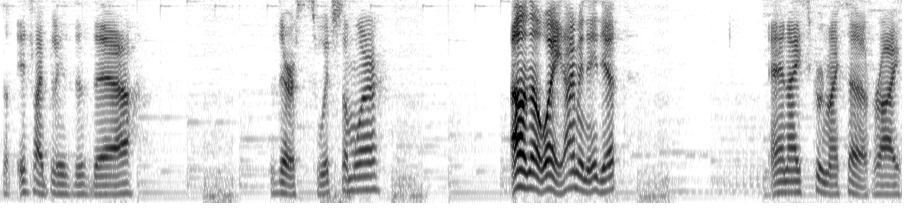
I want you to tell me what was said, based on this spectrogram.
So if I place this there, is there a switch somewhere? Oh no, wait, I'm an idiot. And I screwed myself, right?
